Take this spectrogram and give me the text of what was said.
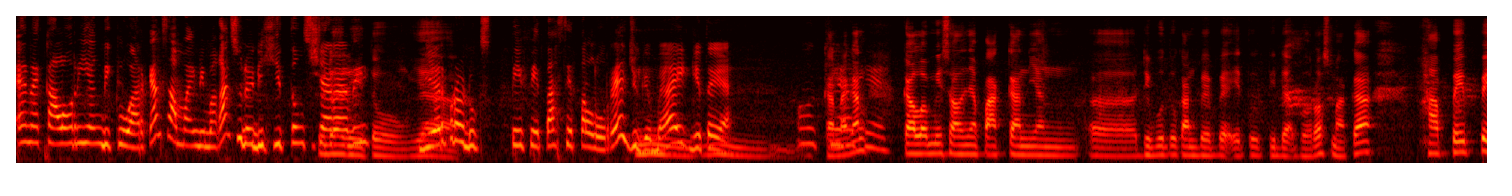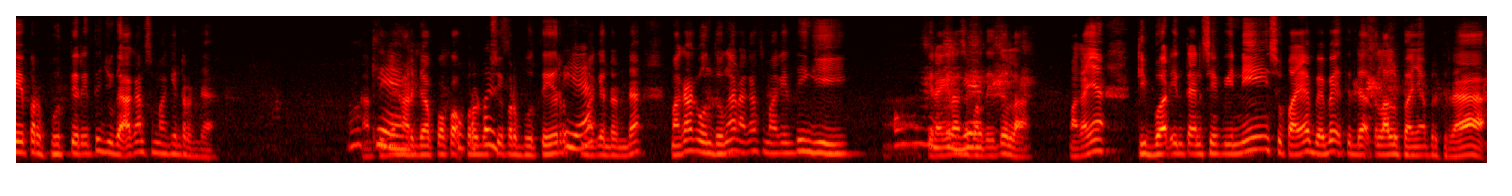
enak kalori yang dikeluarkan sama yang dimakan sudah dihitung secara sudah dihitung. ya. biar produktivitas si telurnya juga Hmm, baik gitu ya. hmm. Oke, Karena kan oke. Kalau misalnya pakan yang eh, dibutuhkan bebek itu tidak boros, maka HPP per butir itu juga akan semakin rendah. Oke. Artinya harga pokok Pokok produksi per- per butir iya. semakin rendah, maka keuntungan akan semakin tinggi. Oh, Kira-kira oke. seperti itulah. Makanya dibuat intensif ini supaya bebek tidak terlalu banyak bergerak,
